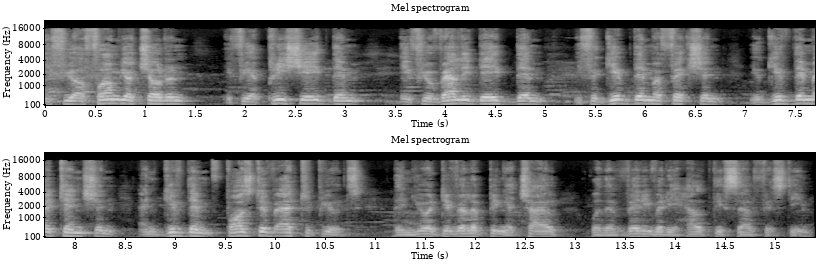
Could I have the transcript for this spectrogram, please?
if you affirm your children, if you appreciate them, if you validate them, if you give them affection, you give them attention, and give them positive attributes, then you are developing a child with a very, very healthy self-esteem.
